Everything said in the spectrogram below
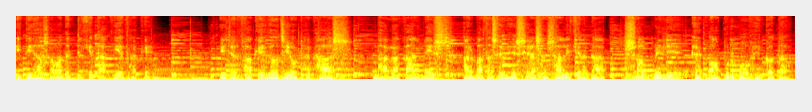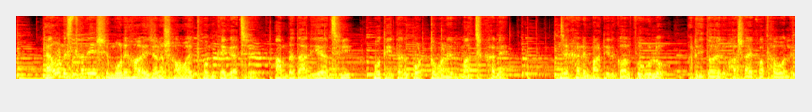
ইতিহাস আমাদের দিকে তাকিয়ে থাকে। ইটের ফাঁকে গজিয়ে ওঠা ঘাস, ভাঙা কার্নিশ আর বাতাসে ভেসে আসা শালিকের ডাক সব মিলিয়ে এক অপূর্ব অভিজ্ঞতা। এমন স্থানে এসে মনে হয় যেন সময় থমকে গেছে। আমরা দাঁড়িয়ে আছি অতীত আর বর্তমানের মাঝখানে, যেখানে মাটির গল্পগুলো হৃদয়ের ভাষায় কথা বলে।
